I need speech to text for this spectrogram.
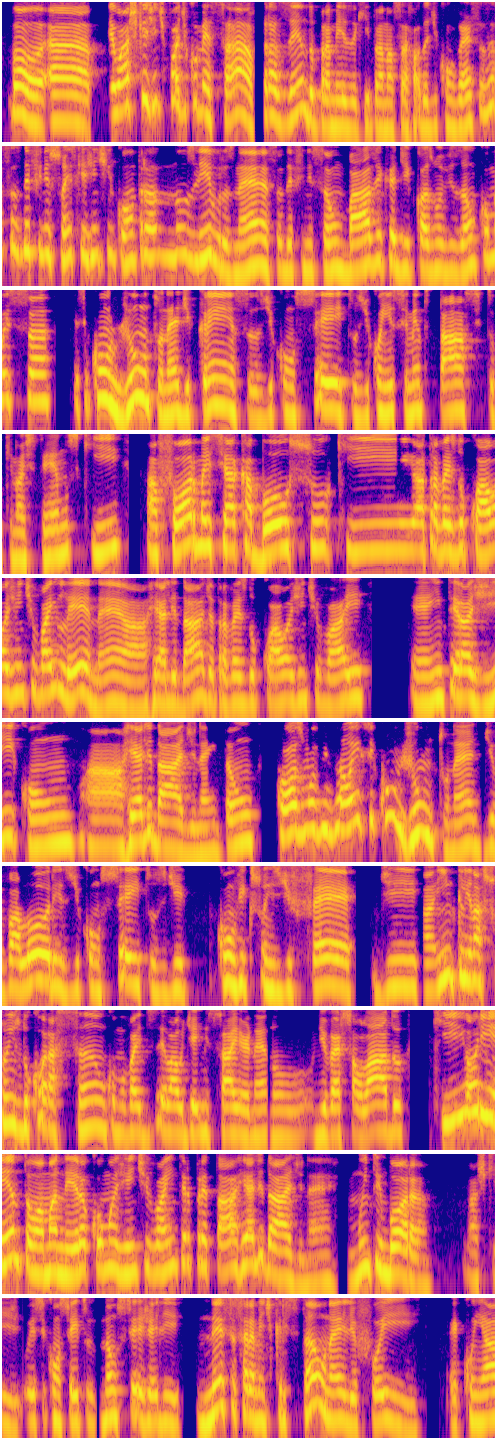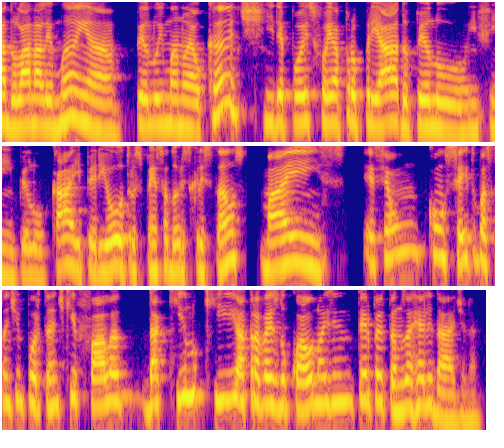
Bom, uh, eu acho que a gente pode começar trazendo para a mesa aqui, para nossa roda de conversas, essas definições que a gente encontra nos livros, né? Essa definição básica de cosmovisão como essa, esse conjunto né, de crenças, de conceitos, de conhecimento tácito que nós temos que a forma esse arcabouço que através do qual a gente vai ler né, a realidade, através do qual a gente vai é, interagir com a realidade. Né? Então, cosmovisão é esse conjunto, né, de valores, de conceitos, de convicções de fé, de uh, inclinações do coração, como vai dizer lá o James Sire, né, no Universo ao Lado, que orientam a maneira como a gente vai interpretar a realidade, né? Muito embora acho que esse conceito não seja ele necessariamente cristão, né? Ele foi é, cunhado lá na Alemanha pelo Immanuel Kant e depois foi apropriado pelo, enfim, pelo Kuyper e outros pensadores cristãos, mas esse é um conceito bastante importante que fala daquilo que através do qual nós interpretamos a realidade, né?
